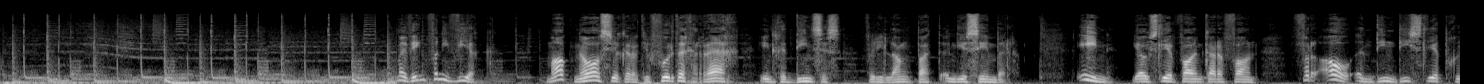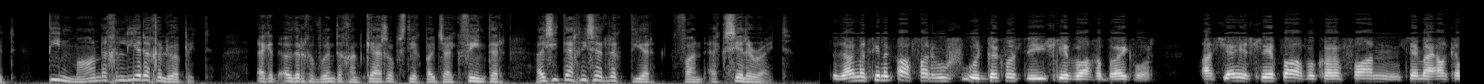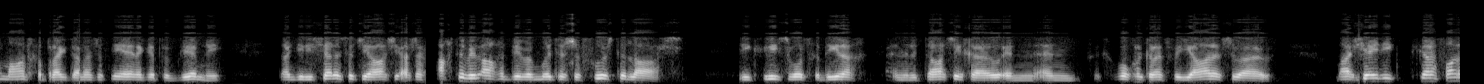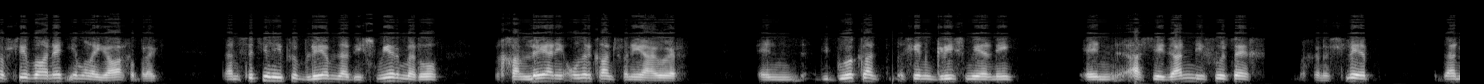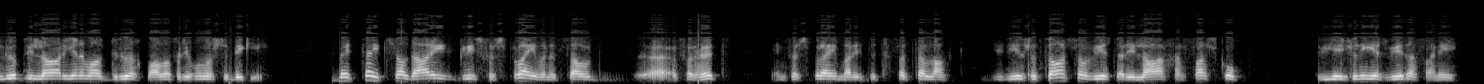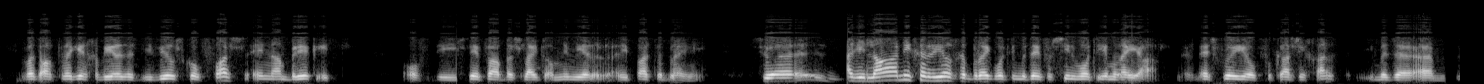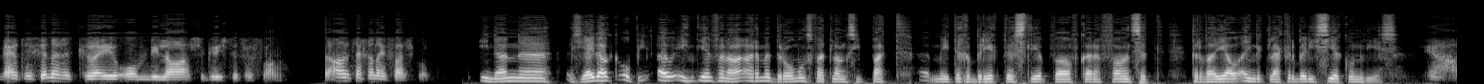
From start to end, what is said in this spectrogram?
My wenk van die week: Maak nou al seker dat jou voertuig reg en gediens is vir die lang pad in Desember. En jou sleepwa en karavaan, veral indien die sleepgoed 10 maande gelede geloop het. Ek het ouer gewoonte gaan kers opsteek by Jake Venter. Hy is die tegniese redakteur van Accelerate. Dit hang natuurlik af van hoe hoe dikwels die sleepwa gebruik word. As jy 'n sleepwa of 'n karavaan sê my elke maand gebruik, dan is dit nie eintlik 'n probleem nie. Dan jy dieselfde situasie as 'n agterwiel aangedrewe motor se voorste laars. Die kries word gedurig in rotasie gehou en en gevolglik kan dit vir jare so hou. Maar as jy die karavaan of sleepwa net eenmal 'n jaar gebruik, dan sit jy in die probleem dat die smeermiddel gaan lê aan die onderkant van die houer en die bokant geen grease meer nie en as jy dan die voertuig begin sleep dan loop die laar heeltemal droog behalwe vir die onderste bietjie. By tyd sal daardie grease versprei want dit sal uh, verhit en versprei maar dit vat te lank. Die, resultaat sal wees dat die laar gaan vaskop. Jy sal nie eens weet daarvan nie wat altyd gebeur het, die wiel skop vas en dan breek iets of die stepwa besluit om nie meer aan die pad te bly nie. So as die laar nie gereeld gebruik word, moet hy voorsien word eenmal 'n jaar. Net voor jy op vakansie gaan, jy moet 'n ehm um, werkgewer kry om die laar se grease te vervang. Anders gaan hy vaskop. En dan uh, is jy dalk op die ou end een van daai arme drommels wat langs die pad uh, met 'n gebreekte sleepwa of karavaan sit terwyl jy al eintlik lekker by die see kon wees.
